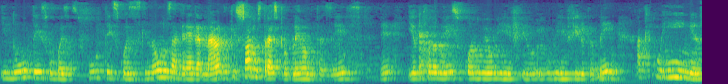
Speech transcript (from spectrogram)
inúteis, com coisas fúteis, coisas que não nos agrega nada, que só nos traz problema muitas vezes. Né? E eu tô falando isso quando eu me refiro, eu me refiro também a picuinhas,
